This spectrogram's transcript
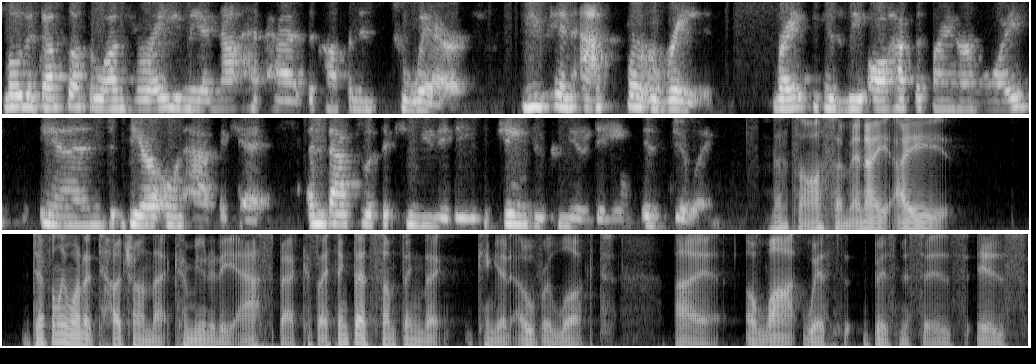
blow the dust off the lingerie you may not have had the confidence to wear. You can ask for a raise, right? Because we all have to find our voice and be our own advocate. And that's what the community, the Jane community, is doing. That's awesome. And I, I definitely want to touch on that community aspect because I think that's something that can get overlooked uh, a lot with businesses is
